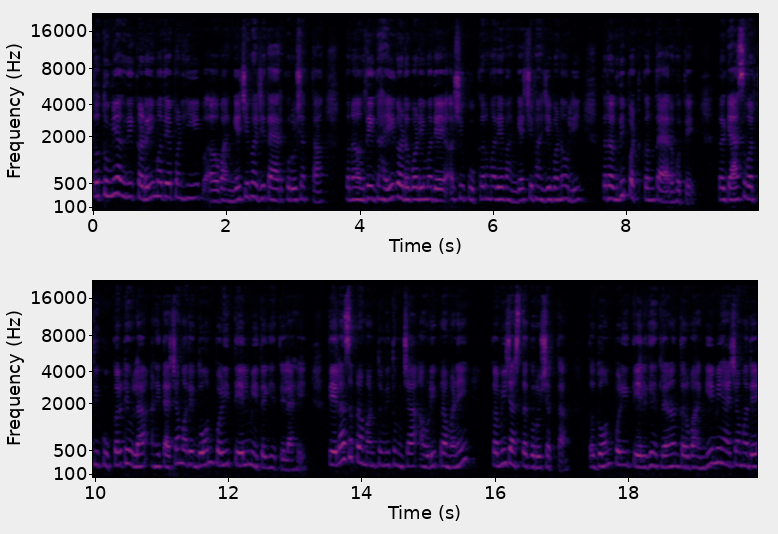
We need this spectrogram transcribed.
तर तुम्ही अगदी कढईमध्ये पण ही वांग्याची भाजी तयार करू शकता. पण अगदी घाई गडबडीमध्ये अशी कुकरमध्ये वांग्याची भाजी बनवली तर अगदी पटकन तयार होते. तर गॅसवरती कुकर ठेवला आणि त्याच्यामध्ये दोन पळी तेल मी इथे घेतलेलं आहे. तेलाचं प्रमाण तुम्ही तुमच्या आवडीप्रमाणे कमी जास्त करू शकता. तर दोन पळी तेल घेतल्यानंतर वांगी मी ह्याच्यामध्ये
